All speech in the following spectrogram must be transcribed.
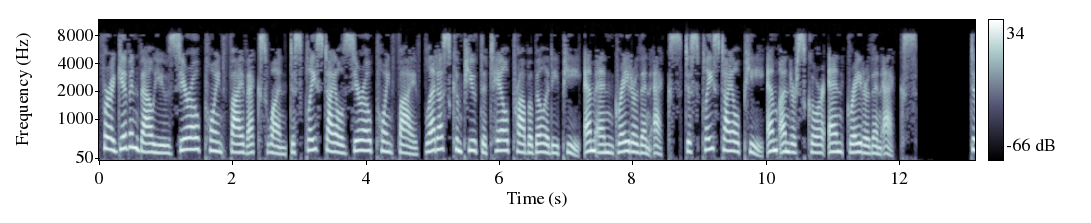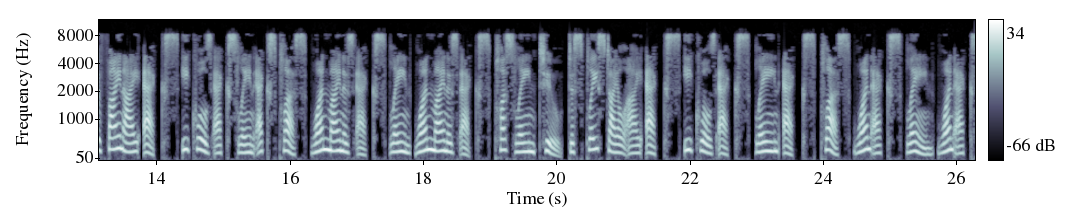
For a given value 0.5 x1 display style 0.5, let us compute the tail probability p mn greater than x display style p m underscore n greater than x. Define I x equals x lane x plus one minus x lane one minus x plus lane two. Display style I x equals x lane x plus one x lane one x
